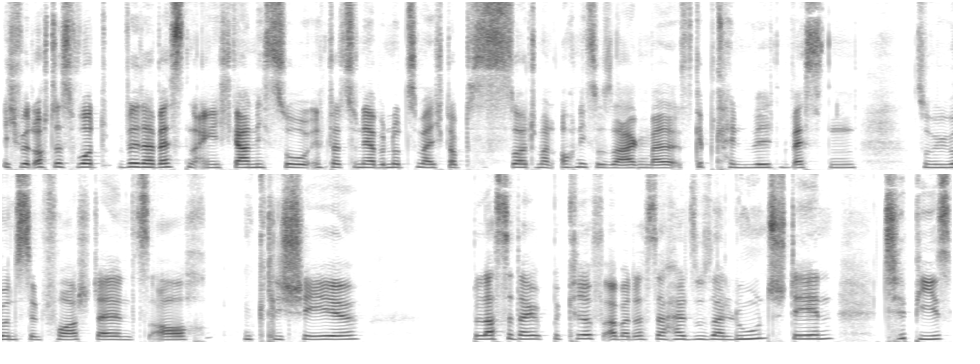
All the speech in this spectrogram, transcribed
ich würde auch das Wort Wilder Westen eigentlich gar nicht so inflationär benutzen, weil ich glaube, das sollte man auch nicht so sagen, weil es gibt keinen wilden Westen, so wie wir uns den vorstellen. Das ist auch ein Klischee belasteter Begriff, aber dass da halt so Saloons stehen, Tippis,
